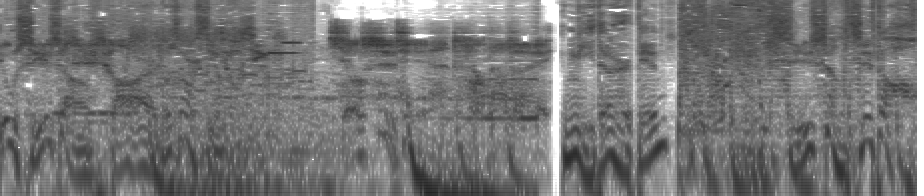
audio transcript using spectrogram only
用时尚把耳朵叫醒，将世界放大在你的耳边。时尚之道，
